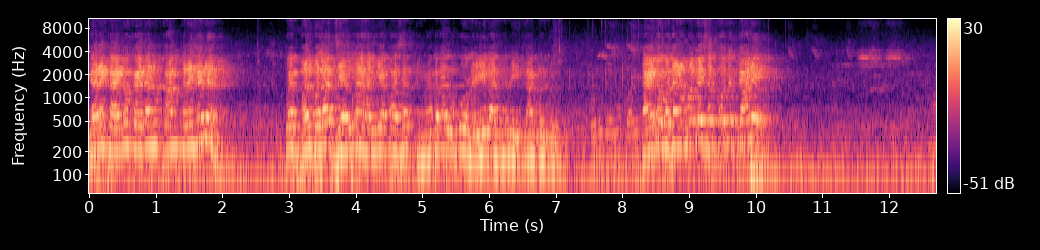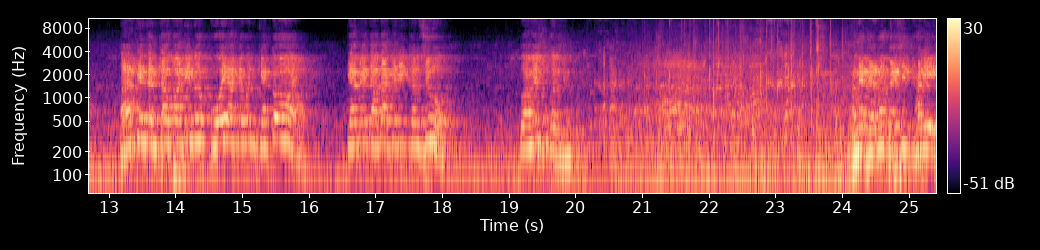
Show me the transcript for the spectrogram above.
જ્યારે કાયદો કાયદાનું કામ કરે છે ને, તો એ ભલભલા જેલના હૈયા પાસે ઘણા બધા લોકો રહેલા જ નથી. કરજો કાયદો બધાના માટે સરખો છે ત્યારે. ભારતીય જનતા પાર્ટીનો કોઈ આગેવાન કહેતો હોય કે અમે દાદાગીરી કરશું, તો અમે શું કરશું? અમે ઘરમાં બેસીને ખાલી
